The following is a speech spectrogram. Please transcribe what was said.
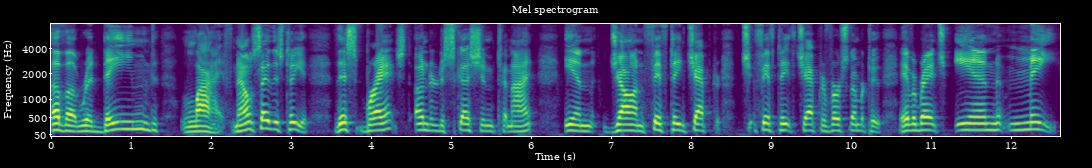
of a redeemed life. Now, I'll say this to you. This branch under discussion tonight in John 15, chapter 15th chapter, verse number 2. Every branch in me.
